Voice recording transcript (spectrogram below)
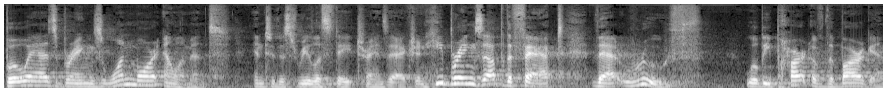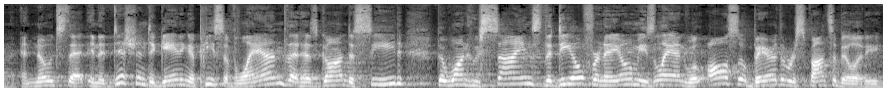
Boaz brings one more element into this real estate transaction. He brings up the fact that Ruth will be part of the bargain and notes that in addition to gaining a piece of land that has gone to seed, the one who signs the deal for Naomi's land will also bear the responsibility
